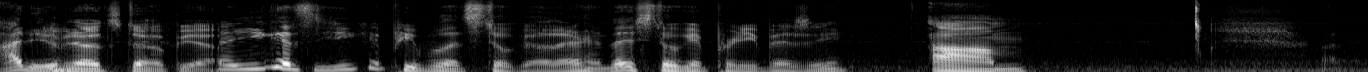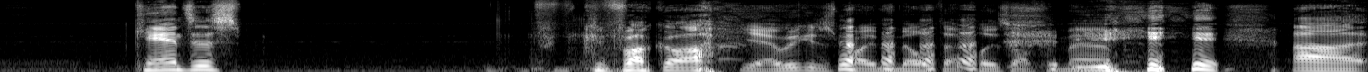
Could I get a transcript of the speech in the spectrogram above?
I do. Even though it's dope, yeah. You get you get people that still go there. They still get pretty busy. Um, Kansas, can fuck off. Yeah, we could just probably melt that place off the map. uh,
